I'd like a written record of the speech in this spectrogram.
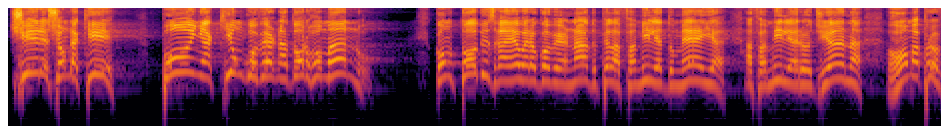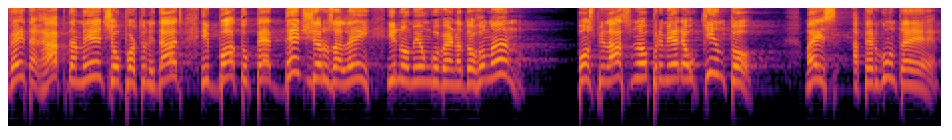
tira esse homem daqui, põe aqui um governador romano. Como todo Israel era governado pela família do Meia, a família herodiana, Roma aproveita rapidamente a oportunidade e bota o pé dentro de Jerusalém e nomeia um governador romano. Pôncio Pilatos não é o primeiro, é o quinto. Mas a pergunta é:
